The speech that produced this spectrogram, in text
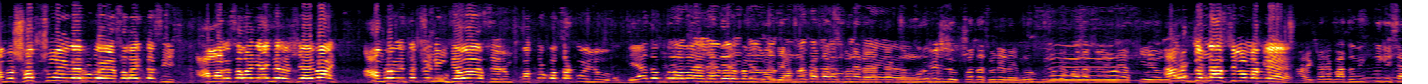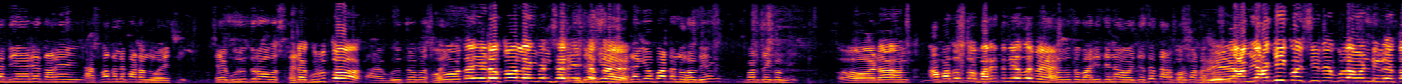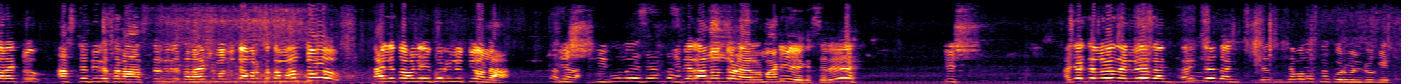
আমরা সব সময় এবার হয়ে চালাইতাছি। আমারে চালানি আইনে শিয়াইবেন আমরা তো ট্রেনিং দেওয়া আছে এরকম কত কথা কইলু। দেয়া তো পোলা বানালে তো এরকমই করবে। আমরা কথা শুনে নাই একজন মুরব্বী লোক কথা শুনে নাই মুরব্বী লোকের কথা শুনে নাই আজকে আরেকজন না ছিল লগে। আরেকটারে প্রাথমিক চিকিৎসা দিয়ে এরে তারে হাসপাতালে পাঠানো হয়েছে। সে গুরুতর অবস্থা। এটা গুরুতর? গুরুতর অবস্থা। ও তাই এটা তো ল্যাঙ্গুয়েজ সারি আছে এটাকেও পাঠানো হবে পর্যায়ক্রমে। এটা আপাতত বাড়িতে নিয়ে যাবে আপাতত বাড়িতে না হইতেছে তারপর পাঠানো রে, হবে। আমি আগেই কইছি রে গুলামান্ডি রে তোরা একটু আস্তে ধীরে চালা আস্তে ধীরে চালা এই সময় যদি আমার কথা মানতো তাইলে তখন এই পরিণতিও না ঈদের আনন্দটা আর মাড়ি হয়ে গেছে রে ইস আচ্ছা আচ্ছা লয়ে যান লয়ে যান বাড়িতে যান সেবা যত্ন করবেন রুগীর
